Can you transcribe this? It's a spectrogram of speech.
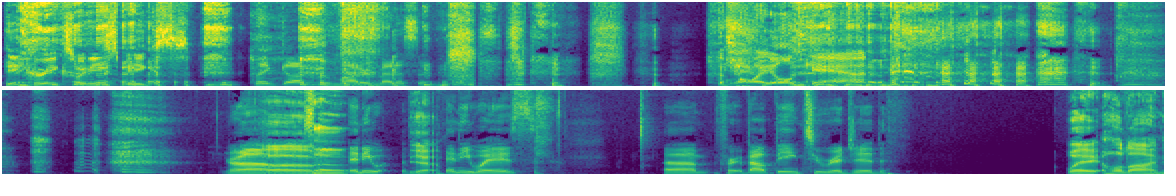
He creaks when he speaks. Thank God for modern medicine. Oil can. Um, Um, So, anyway, yeah. anyways, um, for about being too rigid. Wait, hold on.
